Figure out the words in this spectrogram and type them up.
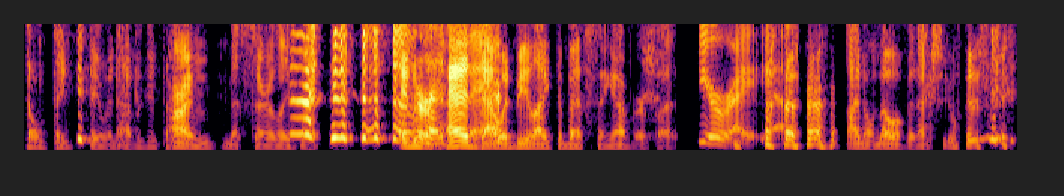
don't think they would have a good time necessarily, but in her head fair. that would be like the best thing ever. But You're right. Yeah. I don't know if it actually would. Be.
